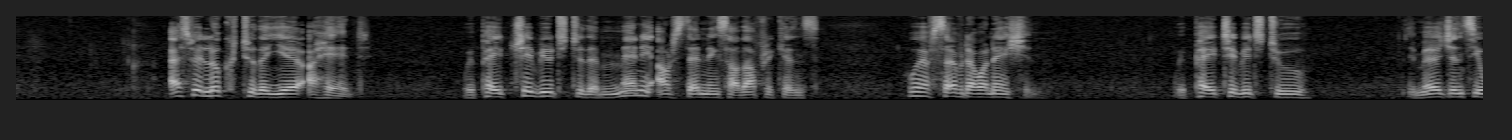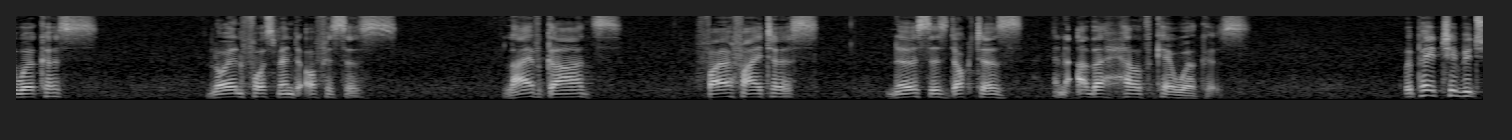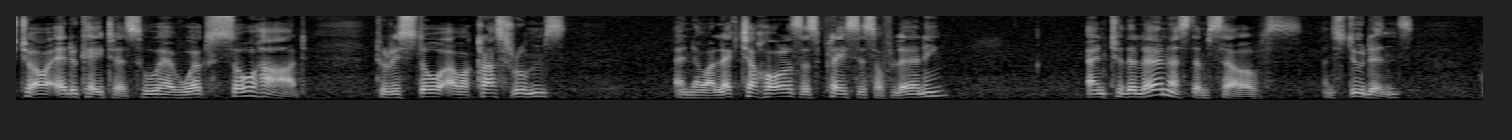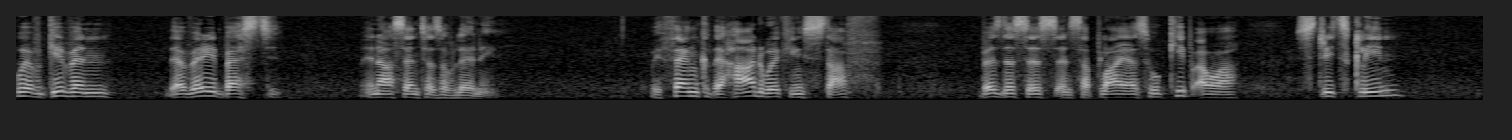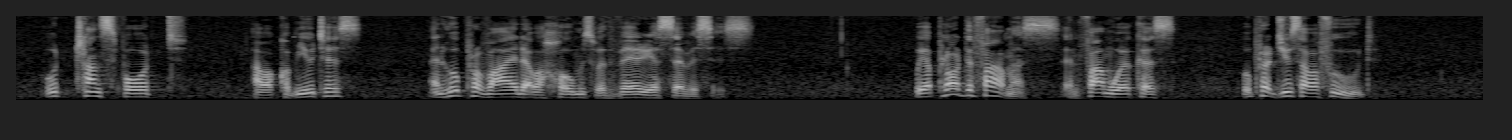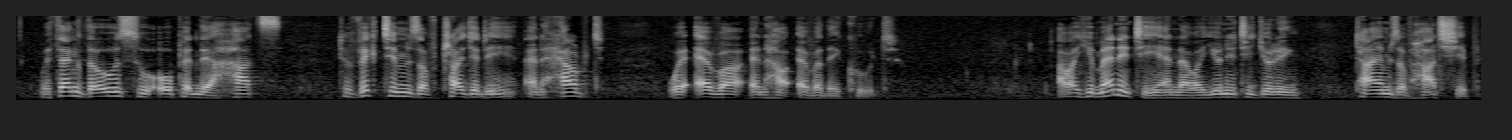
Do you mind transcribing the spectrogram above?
As we look to the year ahead, we pay tribute to the many outstanding South Africans who have served our nation. We pay tribute to emergency workers, law enforcement officers, lifeguards, firefighters, nurses, doctors, and other healthcare workers. We pay tribute to our educators who have worked so hard to restore our classrooms and our lecture halls as places of learning, and to the learners themselves and students who have given their very best in our centers of learning. We thank the hardworking staff, businesses, and suppliers who keep our streets clean, who transport our commuters, and who provide our homes with various services. We applaud the farmers and farm workers who produce our food. We thank those who opened their hearts to victims of tragedy and helped wherever and however they could. Our humanity and our unity during times of hardship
